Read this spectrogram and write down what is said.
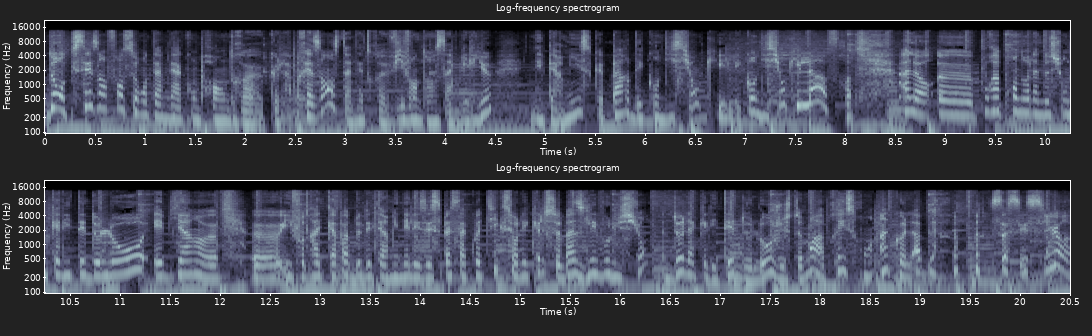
Donc, ces enfants seront amenés à comprendre euh, que la présence d'un être vivant dans un milieu n'est permise que par des conditions qui, les conditions qui l'offrent. Alors, euh, pour apprendre la notion de qualité de l'eau, eh bien, euh, euh, il faudra être capable de déterminer les espèces aquatiques sur lesquelles se base l'évolution de la qualité de l'eau. Justement, après, ils seront incollables, ça c'est sûr,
